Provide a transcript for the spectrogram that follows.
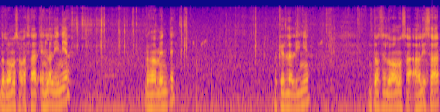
Nos vamos a basar en la línea. Nuevamente. Lo que es la línea entonces lo vamos a alisar.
